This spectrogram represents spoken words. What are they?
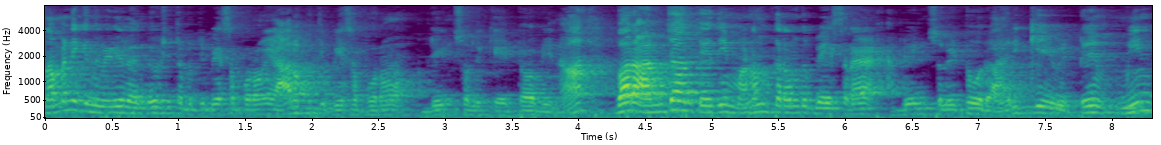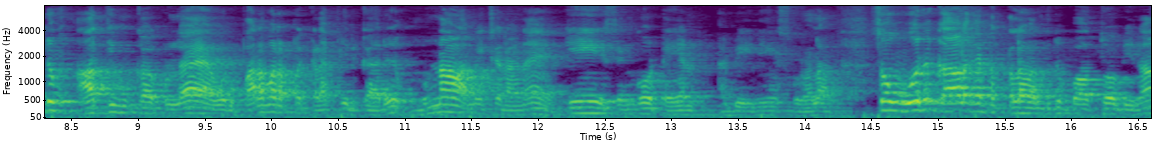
நம்ம இன்னைக்கு இந்த வீடியோவில் எந்த விஷயத்தை பற்றி பேச போகிறோம் யாரை பற்றி பேச போகிறோம் அப்படின்னு சொல்லி கேட்டோம் அப்படின்னா வர அஞ்சாம் தேதி மனம் திறந்து பேசுகிறேன் அப்படின்னு சொல்லிட்டு ஒரு அறிக்கையை விட்டு மீண்டும் அதிமுகக்குள்ள ஒரு பரபரப்பை கிளப்பியிருக்காரு முன்னாள் அமைச்சரான கே. செங்கோட்டையன் அப்படின்னு சொல்லலாம். ஸோ ஒரு காலகட்டத்தில் வந்துட்டு பார்த்தோம் அப்படின்னா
